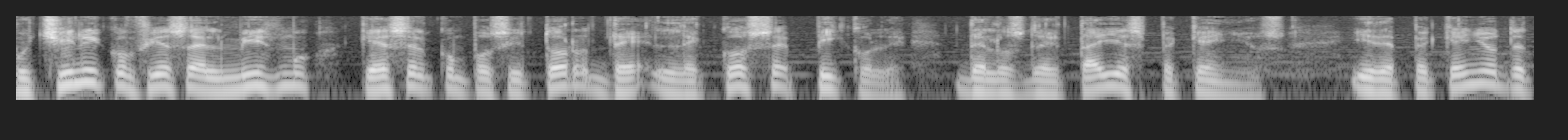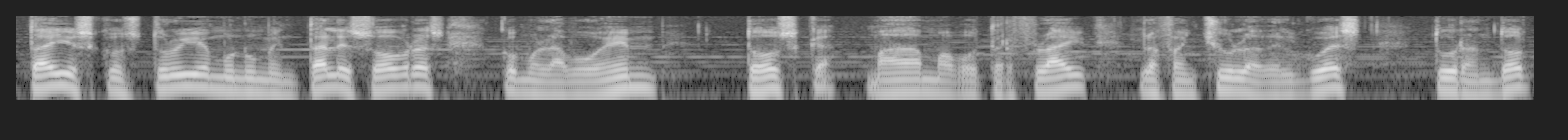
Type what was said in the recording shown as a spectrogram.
Puccini confiesa él mismo que es el compositor de Le cose piccole, de los detalles pequeños, y de pequeños detalles construye monumentales obras como La Bohème, Tosca, Madama Butterfly, La Fanchula del West, Turandot,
